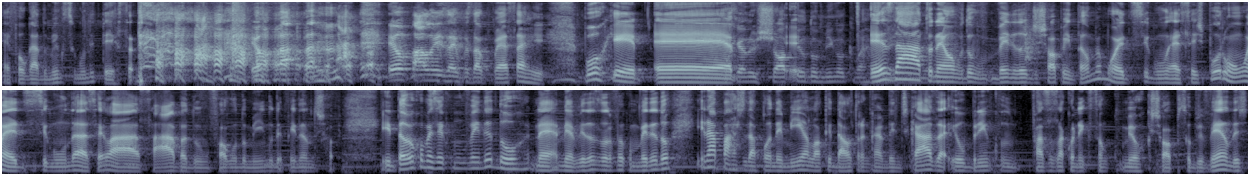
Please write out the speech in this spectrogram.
é folgar domingo, segunda e terça. eu, falo, eu falo isso aí, o pessoal começa a rir. Porque, é... Porque no shopping o domingo é o que mais Exato, vende. né? Um do vendedor de shopping, então, meu amor, é de segunda, é seis por um, é de segunda, sei lá, sábado, folga um domingo, dependendo do shopping. Então eu comecei como vendedor, né? Minha vida toda foi como vendedor. E na parte da pandemia, lockdown, trancado dentro de casa, eu brinco, faço essa conexão com o meu workshop sobre vendas,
